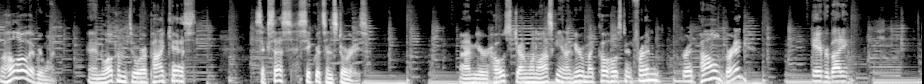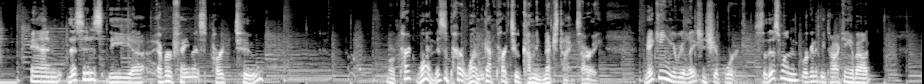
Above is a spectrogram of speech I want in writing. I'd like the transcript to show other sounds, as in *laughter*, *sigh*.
Well, hello, everyone, and welcome to our podcast, Success, Secrets, and Stories. I'm your host, John Wandolowski, and I'm here with my co host and friend, Greg Powell. Greg? Hey, everybody. And this is the uh, ever famous part two, or part one. This is part one. We got part two coming next time. Sorry. Making your relationship work. So, this one, we're going to be talking about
